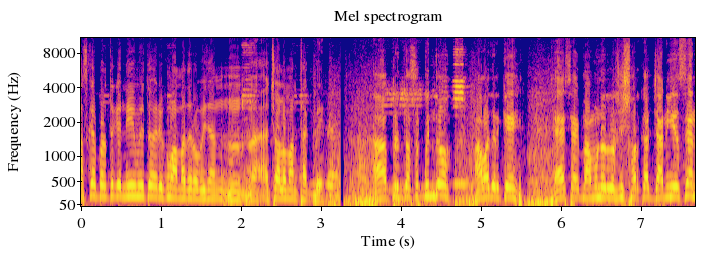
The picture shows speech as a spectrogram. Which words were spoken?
আজকের পর থেকে? নিয়মিত এরকম আমাদের অভিযান চলমান থাকবে। দর্শকবৃন্দ আমাদেরকে এস আই মামুনুর রশিদ সরকার জানিয়েছেন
